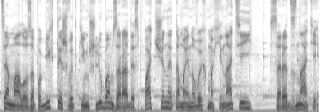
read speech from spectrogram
Це мало запобігти швидким шлюбам заради спадщини та майнових махінацій серед знаті.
